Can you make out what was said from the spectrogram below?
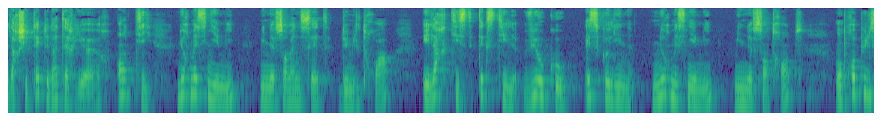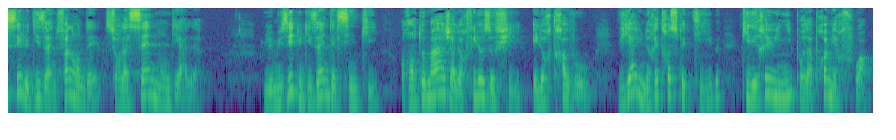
L'architecte d'intérieur, Antti Nurmesniemi, 1927-2003, et l'artiste textile Vuokko Eskolin Nurmesniemi, 1930, ont propulsé le design finlandais sur la scène mondiale. Le musée du design d'Helsinki rend hommage à leur philosophie et leurs travaux via une rétrospective qui les réunit pour la première fois,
